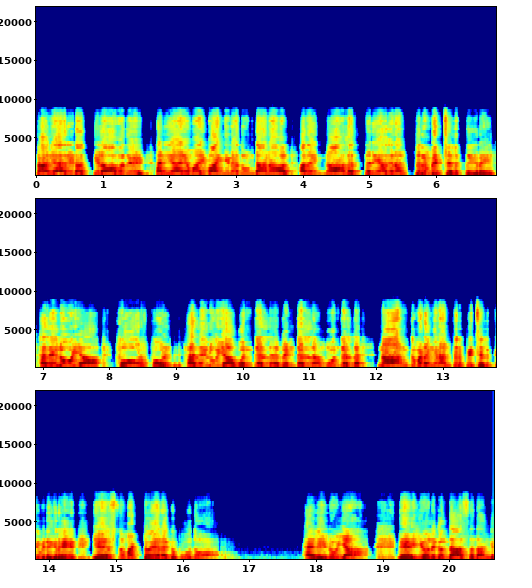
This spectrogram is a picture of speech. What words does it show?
நான் யாரிடத்திலாவது அநியாயமாய் வாங்கினது உண்டானால் அதை நாளத்தனையாக நான் திரும்பி செலுத்துகிறேன். ஹலெலூயா ஃபோர் ஃபோல்டு ஹலெலூயா ஒன்றல்ல ரெண்டல்ல மூன்றல்ல நான்கு மடங்கு நான் திருப்பி செலுத்தி விடுகிறேன். இயேசு மட்டும் எனக்கு போதும். ஹலெலுயா லேகியோனுக்கு வந்து ஆசை தாங்க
